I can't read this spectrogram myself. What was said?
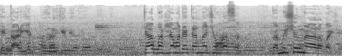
हे टार्गेट पूर्ण केले. त्या बदल्यामध्ये त्यांना जेवढं स कमिशन मिळायला पाहिजे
